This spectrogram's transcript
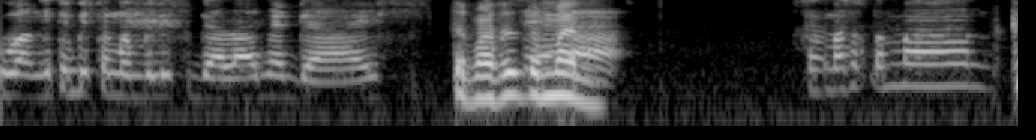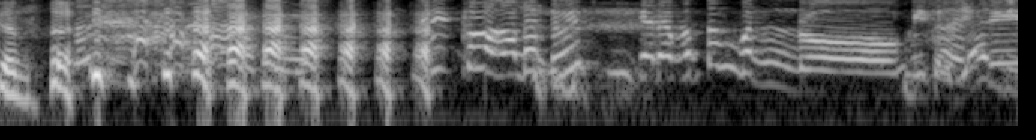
uang itu bisa membeli segalanya guys Termasuk Saya teman. nggak- termasuk teman Kan Jadi kalau ada duit nggak dapet temen dong. bisa Sedih. jadi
